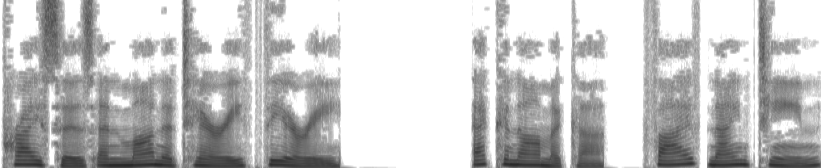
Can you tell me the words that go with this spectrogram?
Prices and Monetary Theory. Economica. 5 19,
